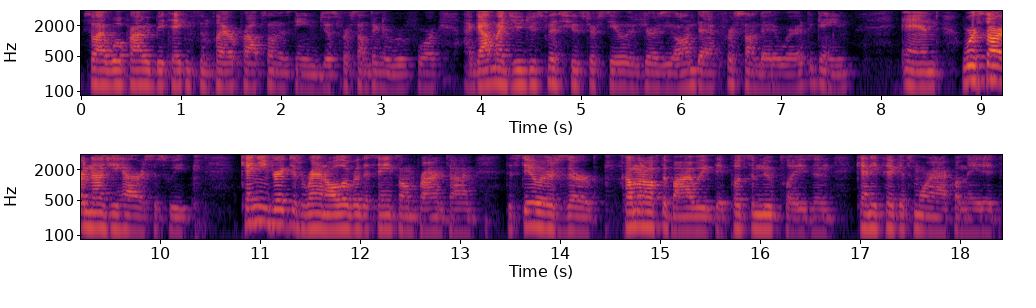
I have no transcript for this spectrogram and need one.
So I will probably be taking some player props on this game just for something to root for. I got my Juju Smith Schuster Steelers jersey on deck for Sunday to wear at the game. And we're starting Najee Harris this week. Kenyan Drake just ran all over the Saints on primetime. The Steelers are coming off the bye week. They put some new plays in. Kenny Pickett's more acclimated.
